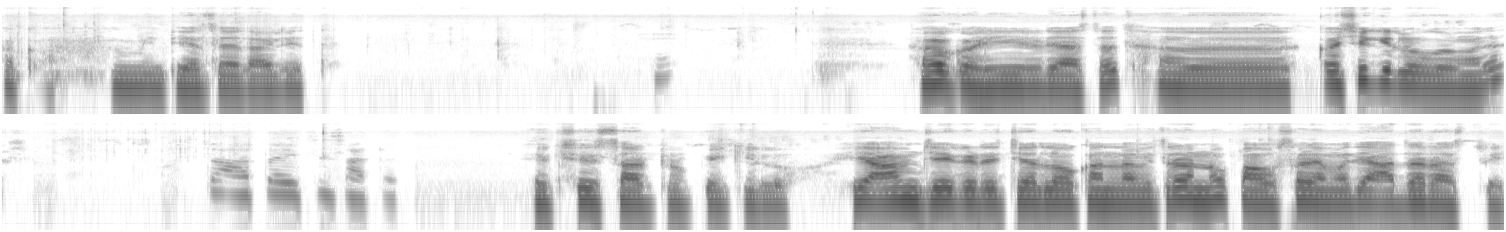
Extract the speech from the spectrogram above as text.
हो का मी ते याचायला लागलेत. हो का हिरडे असतात. कसे किलो मध्ये आता एकशे साठ. एकशे साठ रुपये किलो. हे आमच्या इकडच्या लोकांना मित्रांनो पावसाळ्यामध्ये आधार असतोय.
